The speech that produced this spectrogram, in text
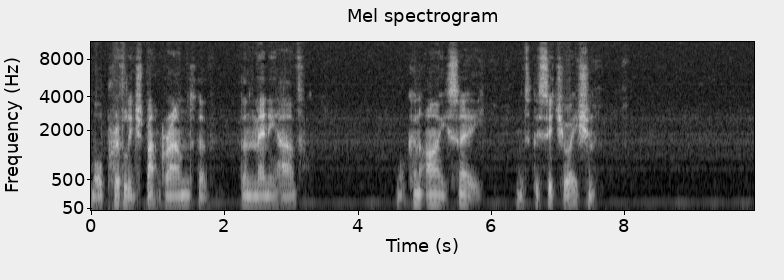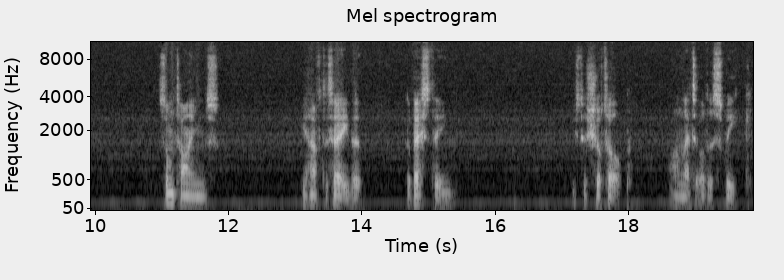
more privileged background than many have, what can I say into this situation? Sometimes you have to say that the best thing is to shut up and let others speak.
